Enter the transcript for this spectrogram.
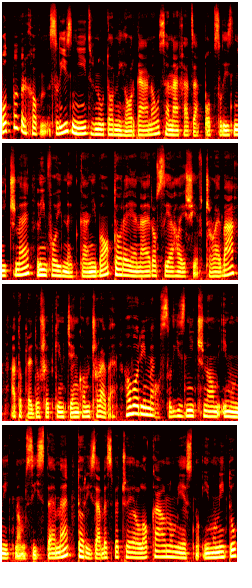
Pod povrchom slizníc vnútorných orgánov sa nachádza podslizničné lymfoidné tkanivo, ktoré je najrozsiahlejšie v črevách, a to predovšetkým v tenkom čreve. Hovoríme o slizničnom imunitnom systéme, ktorý zabezpečuje lokálnu miestnu imunitu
